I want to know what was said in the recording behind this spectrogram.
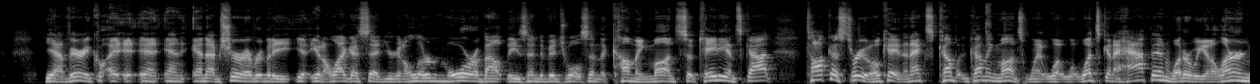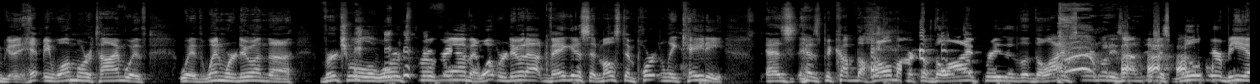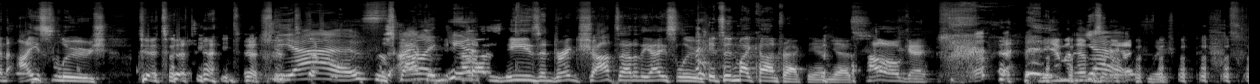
Yeah, very cool. And, and, and I'm sure everybody, you know, like I said, you're going to learn more about these individuals in the coming months. So, Katie and Scott, talk us through. Okay, the next com- coming months, what, what what's going to happen? What are we going to learn? Hit me one more time with with when we're doing the virtual awards program and what we're doing out in Vegas, and most importantly, Katie has has become the hallmark of the live the, the live ceremonies in Vegas. Will there be an ice luge? To, to, to, yes, I like can't on his knees and drink shots out of the ice luge. It's in my contract, Dan. Yes. oh, okay. the M and M's yes.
